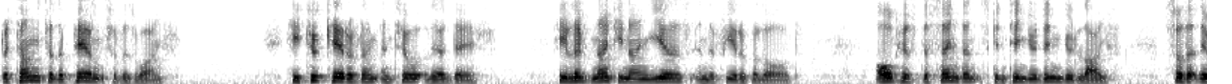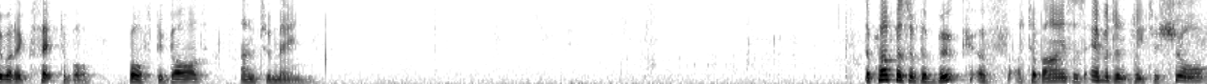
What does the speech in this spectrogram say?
returned to the parents of his wife. He took care of them until their death. He lived 99 years in the fear of the Lord. All his descendants continued in good life, so that they were acceptable both to God and to men. The purpose of the book of Tobias is evidently to show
